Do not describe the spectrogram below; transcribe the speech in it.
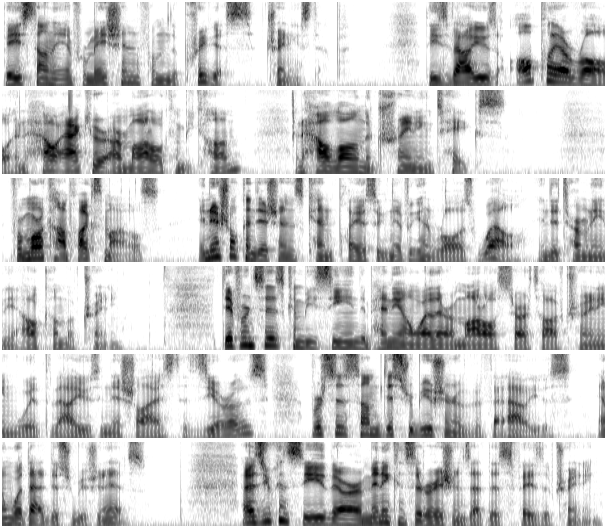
based on the information from the previous training step. These values all play a role in how accurate our model can become and how long the training takes. For more complex models, initial conditions can play a significant role as well in determining the outcome of training. Differences can be seen depending on whether a model starts off training with values initialized as zeros versus some distribution of values and what that distribution is. As you can see, there are many considerations at this phase of training,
